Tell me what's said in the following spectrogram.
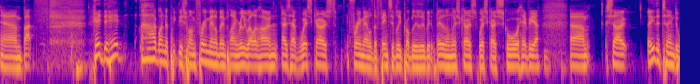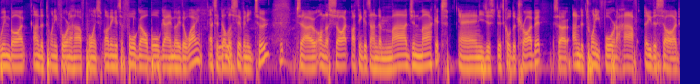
Um, but head to head, hard one to pick this one. Fremantle have been playing really well at home, as have West Coast. Fremantle defensively probably a little bit better than West Coast. West Coast score heavier. Um, so either team to win by under 24 and a half points. I think it's a four goal ball game either way. That's a dollar seventy two. So on the site, I think it's under margin markets and you just it's called the try bet. So under 24 and a half either side.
